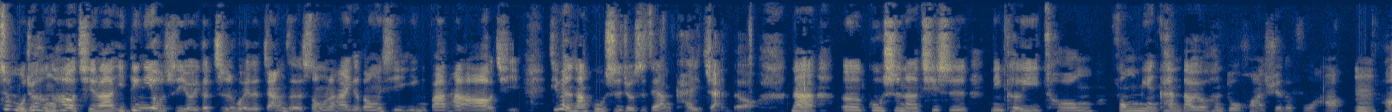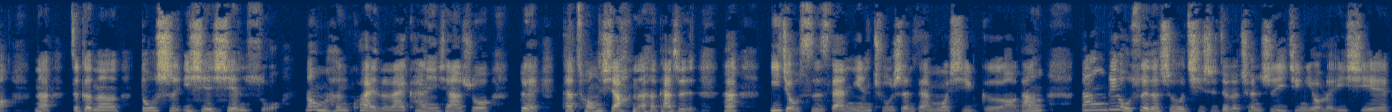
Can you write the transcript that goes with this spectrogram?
这我就很好奇啦，一定又是有一个智慧的长者送了他一个东西，引发他的好奇。基本上故事就是这样开展的哦。那呃，故事呢，其实你可以从封面看到有很多化学的符号，嗯，好，那这个呢，都是一些线索。那我们很快的来看一下，说，对，他从小呢，他是他一九四三年出生在墨西哥哦。当当六岁的时候，其实这个城市已经有了一些。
